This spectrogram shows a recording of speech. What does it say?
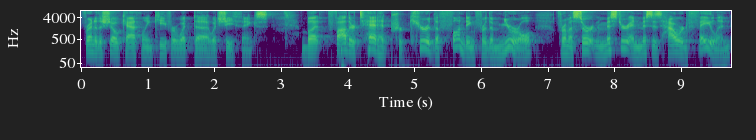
friend of the show, Kathleen Kiefer, what uh, what she thinks. But Father Ted had procured the funding for the mural from a certain Mr. and Mrs. Howard Phelan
